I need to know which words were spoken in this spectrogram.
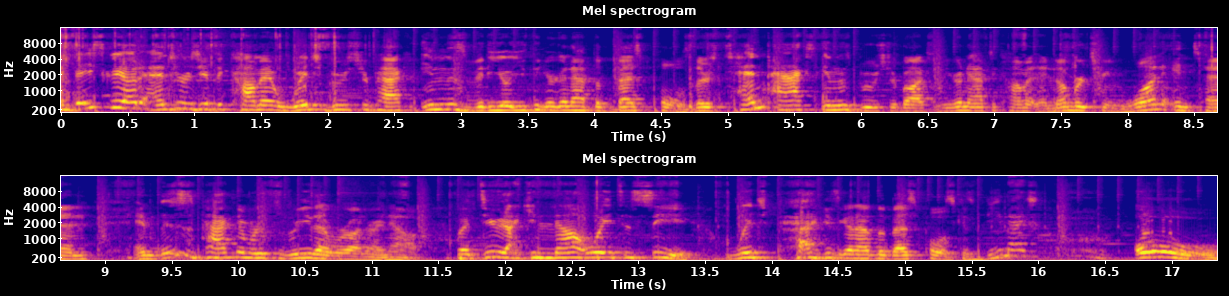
And basically how to enter is you have to comment which booster pack in this video you think are gonna have the best pulls. There's 10 packs in this booster box, and you're gonna have to comment a number between 1 and 10, and this is pack number 3 that we're on right now. But dude, I cannot wait to see which pack is gonna have the best pulls, because VMAX, oh,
